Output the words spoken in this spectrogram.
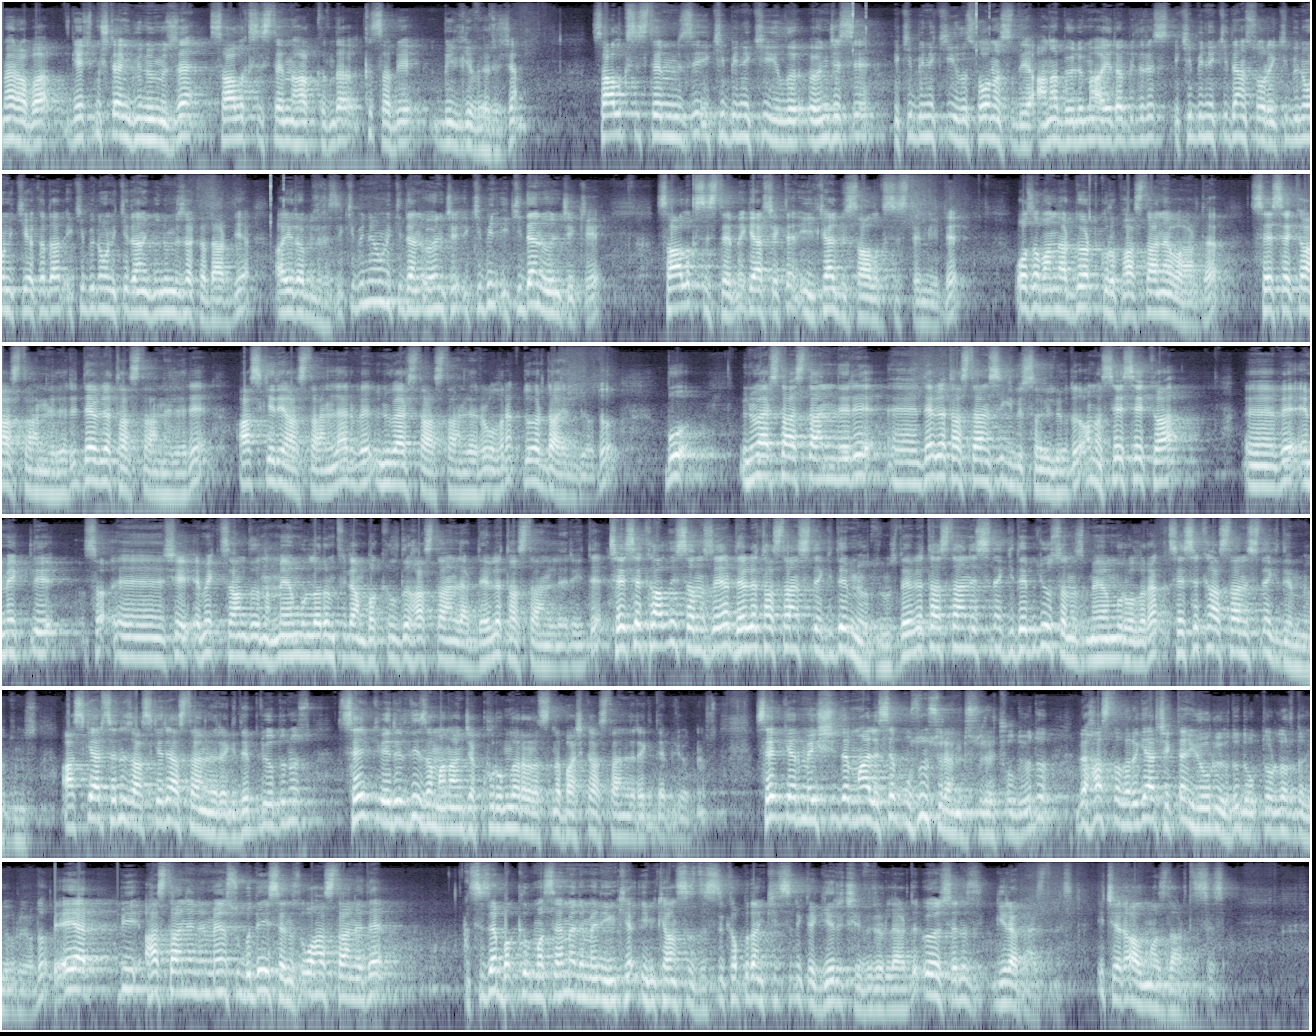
Merhaba. Geçmişten günümüze sağlık sistemi hakkında kısa bir bilgi vereceğim. Sağlık sistemimizi 2002 yılı öncesi, 2002 yılı sonrası diye ana bölüme ayırabiliriz. 2002'den sonra 2012'ye kadar, 2012'den günümüze kadar diye ayırabiliriz. 2012'den önce, 2002'den önceki sağlık sistemi gerçekten ilkel bir sağlık sistemiydi. O zamanlar dört grup hastane vardı. SSK hastaneleri, devlet hastaneleri, askeri hastaneler ve üniversite hastaneleri olarak dörde ayrılıyordu. Bu üniversite hastaneleri e, devlet hastanesi gibi sayılıyordu ama SSK e, ve emekli e, şey emekli sandığının memurların filan bakıldığı hastaneler devlet hastaneleriydi. SSK'lıysanız eğer devlet hastanesine gidemiyordunuz. Devlet hastanesine gidebiliyorsanız memur olarak SSK hastanesine gidemiyordunuz. Askerseniz askeri hastanelere gidebiliyordunuz. Sevk verildiği zaman ancak kurumlar arasında başka hastanelere gidebiliyordunuz. Sevk verme işi de maalesef uzun süren bir süreç oluyordu ve hastaları gerçekten yoruyordu, doktorları da yoruyordu. Eğer bir hastanenin mensubu değilseniz o hastanede size bakılması hemen hemen imka- imkansızdı. Sizi kapıdan kesinlikle geri çevirirlerdi. Ölseniz giremezdiniz. İçeri almazlardı sizi.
